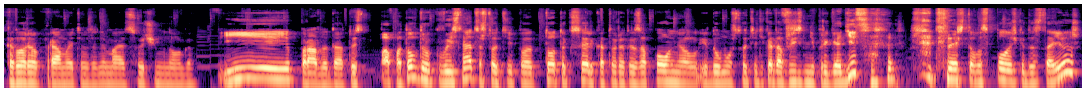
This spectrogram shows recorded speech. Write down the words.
которые прямо этим занимаются очень много. И правда, да. То есть, а потом вдруг выясняется, что типа тот Excel, который ты заполнил и думал, что тебе никогда в жизни не пригодится, ты, значит, его с полочки достаешь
